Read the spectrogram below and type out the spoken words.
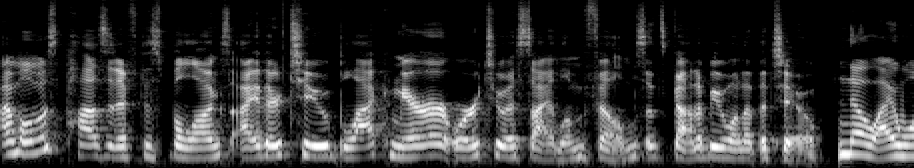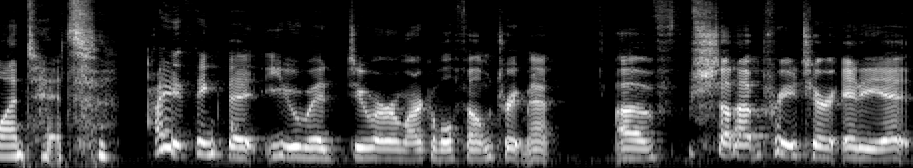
I'm almost positive this belongs either to Black Mirror or to Asylum Films. It's gotta be one of the two. No, I want it. I think that you would do a remarkable film treatment of Shut Up, Preacher, Idiot.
